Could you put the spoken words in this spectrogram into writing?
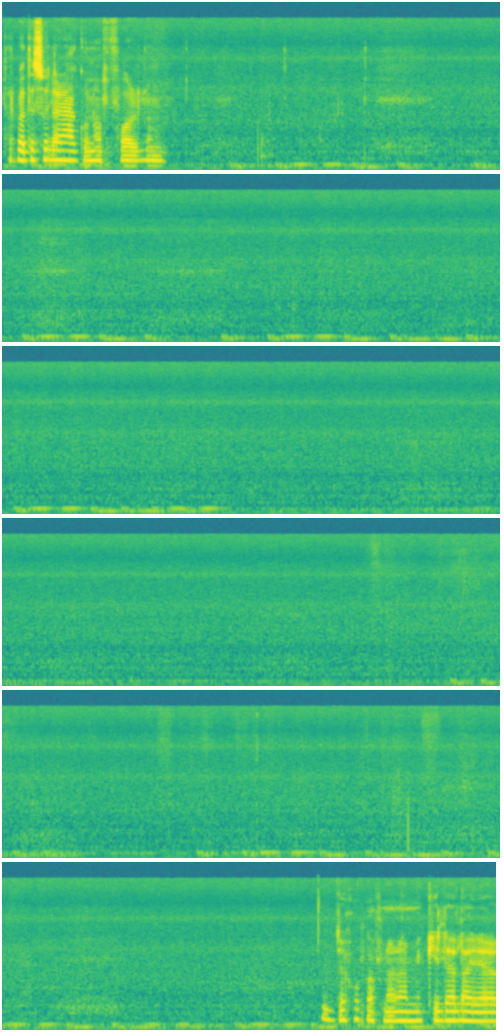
তারপরে চুলার আগুন অফ করলাম দেখো আপনারা, আমি কিলা লাইয়া,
